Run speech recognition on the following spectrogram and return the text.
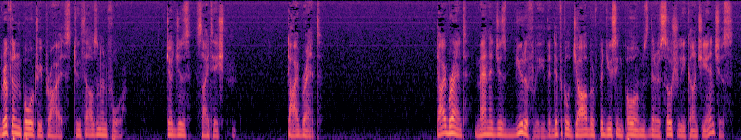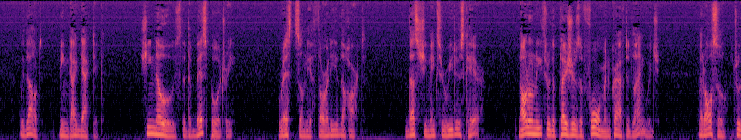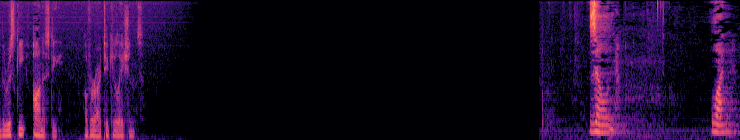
Griffin Poetry Prize 2004 Judges Citation Di Brandt Di Brandt manages beautifully the difficult job of producing poems that are socially conscientious without being didactic. She knows that the best poetry rests on the authority of the heart. Thus she makes her readers care, not only through the pleasures of form and crafted language, but also through the risky honesty of her articulations. Zone 1.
